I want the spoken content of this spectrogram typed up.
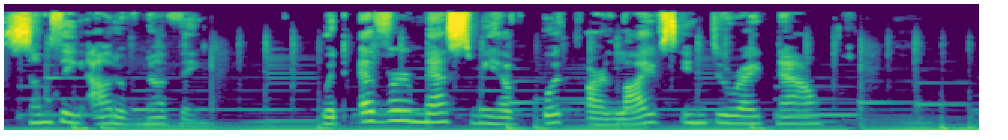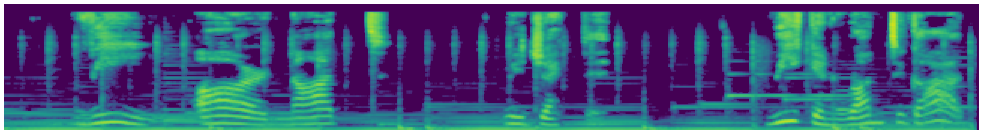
something out of nothing whatever mess we have put our lives into right now, we are not rejected. We can run to God.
